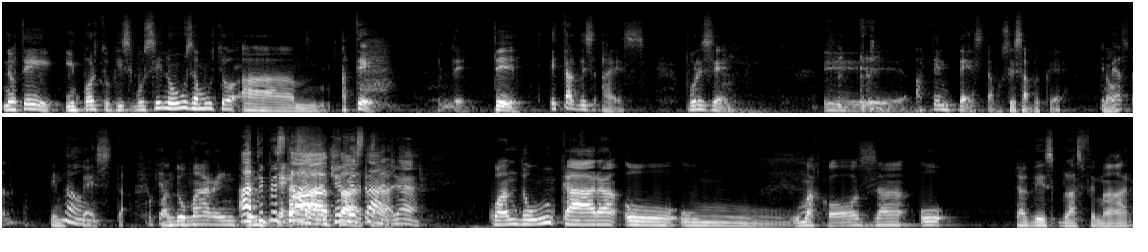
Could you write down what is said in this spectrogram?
notei em português, você não usa muito a, a T. T. T. E talvez a S. Por exemplo, eh, a tempesta, você sabe o que é? Não? Tempesta, não. Tempesta. O que é Quando o mar é em Ah, tempesta. tempestade, tempestade, tá. é. Quando um cara ou um- uma coisa ou talvez blasfemar.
